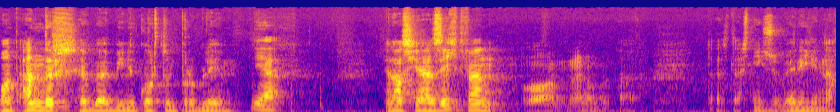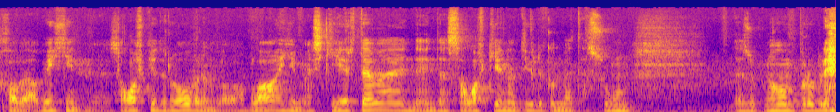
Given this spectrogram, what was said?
want anders hebben wij binnenkort een probleem. Ja. En als jij zegt van, oh, nou, dat, is- dat is niet zo erg en dat gaat wel weg en een zalfje erover en bla bla je maskeert dat wel. En, en dat zalfje natuurlijk, omdat dat zo'n, dat is ook nog een probleem,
